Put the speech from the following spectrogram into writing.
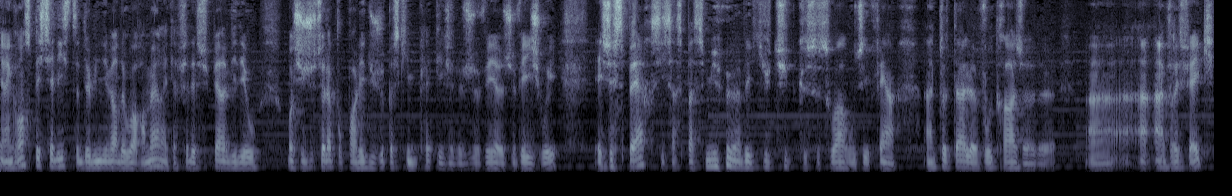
qui est un grand spécialiste de l'univers de Warhammer et qui a fait des super vidéos. Moi, je suis juste là pour parler du jeu parce qu'il me plaît et je vais, je vais y jouer. Et j'espère, si ça se passe mieux avec YouTube que ce soir où j'ai fait un, un, total vautrage, de, un, un, vrai fake,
